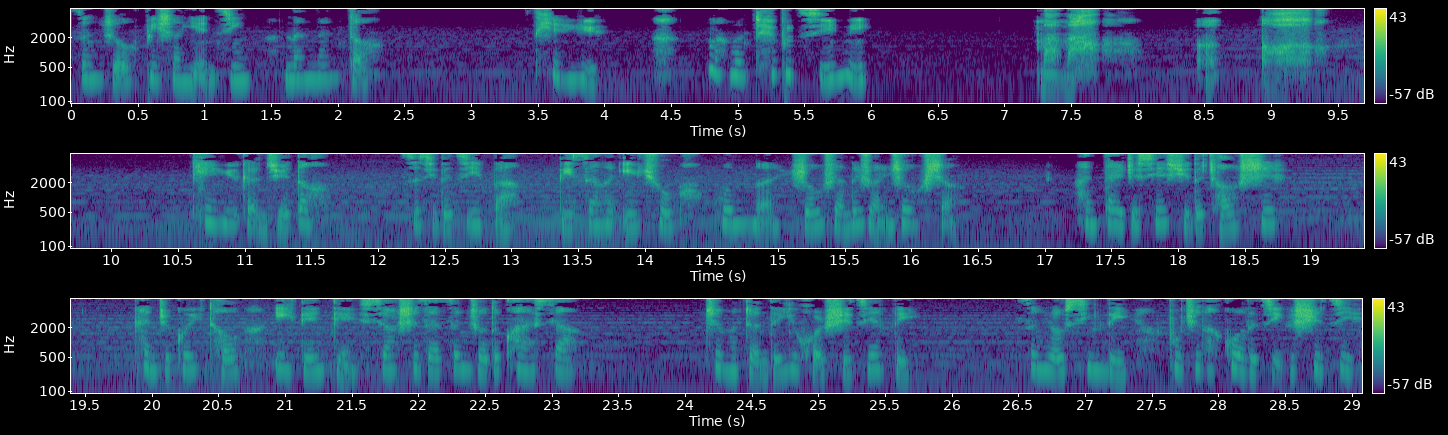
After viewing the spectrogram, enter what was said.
曾柔闭上眼睛，喃喃道：“天宇，妈妈对不起你。”妈妈，呃，哦。天宇感觉到自己的鸡巴抵在了一处温暖柔软的软肉上，还带着些许的潮湿。看着龟头一点点消失在曾柔的胯下，这么短的一会儿时间里，曾柔心里不知道过了几个世纪。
